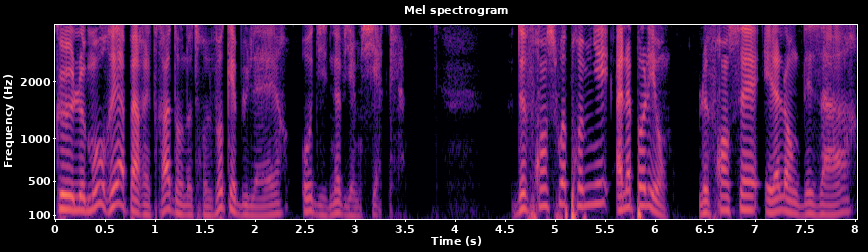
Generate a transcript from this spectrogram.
que le mot réapparaîtra dans notre vocabulaire au XIXe siècle. De François Ier à Napoléon, le français est la langue des arts,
